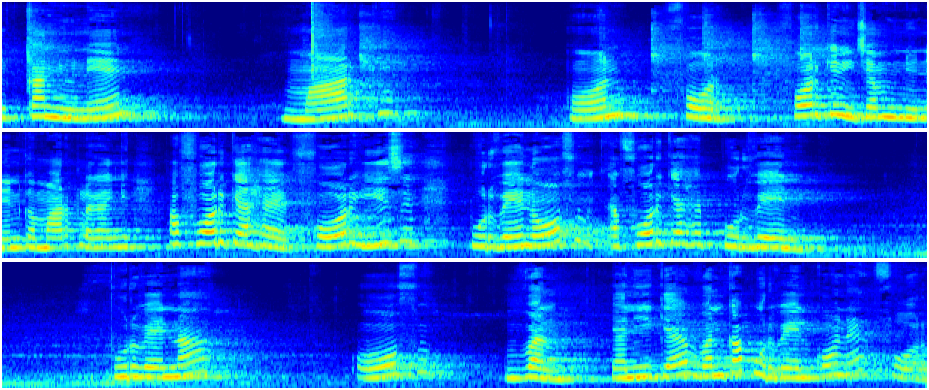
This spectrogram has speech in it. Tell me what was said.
एक का न्यूनेन मार्क ऑन फोर फोर के नीचे हम न्यूनेन का मार्क लगाएँगे। अब फोर क्या है? फोर इज़ पूर्वेन ऑफ़ फोर क्या है? पूर्वेन। पूर्वेना ऑफ़ वन यानी क्या है? वन का पूर्वेन कौन है? फोर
